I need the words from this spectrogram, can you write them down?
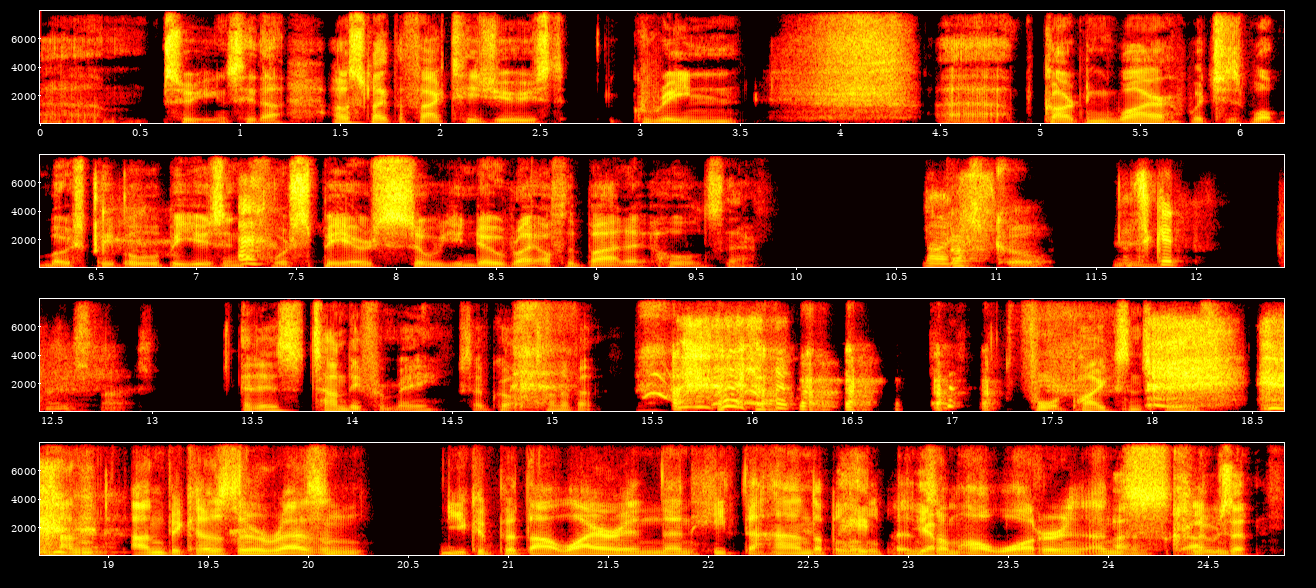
Um, so you can see that. I also like the fact he's used green uh, gardening wire, which is what most people will be using for spears. So you know right off the bat it holds there. Nice. That's cool. That's good. That's nice. It is. It's handy for me because I've got a ton of it. Four pikes and spears. And, and because they're resin, you could put that wire in, then heat the hand up a little heat, bit in some hot water and, and, and close and it.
